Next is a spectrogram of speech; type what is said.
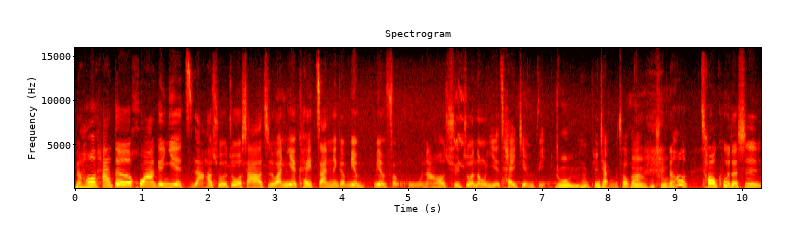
然后它的花跟叶子啊，它除了做沙拉之外，你也可以沾那个面面粉糊，然后去做那种野菜煎饼。有，听起来不错吧？不错。然后超酷的是。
